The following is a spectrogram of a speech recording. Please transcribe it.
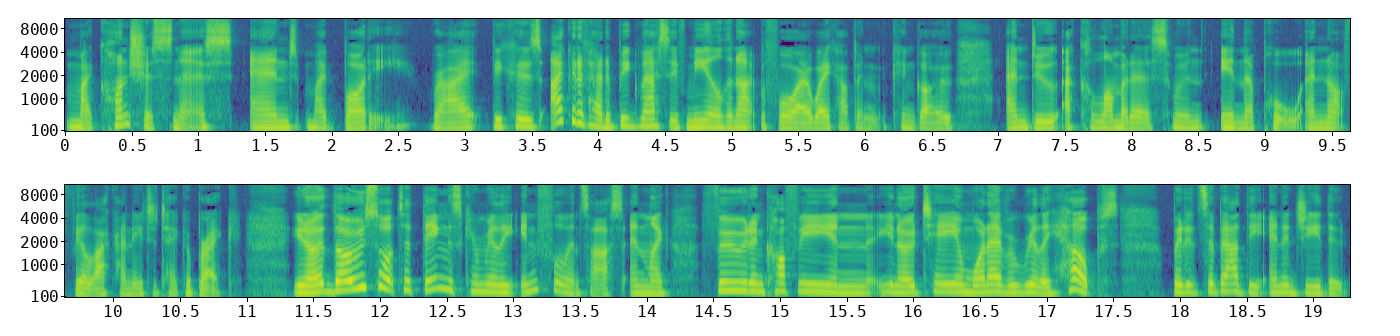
my consciousness and my body, right? Because I could have had a big massive meal the night before I wake up and can go and do a kilometer swim in the pool and not feel like I need to take a break. You know, those sorts of things can really influence us and like food and coffee and, you know, tea and whatever really helps, but it's about the energy that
